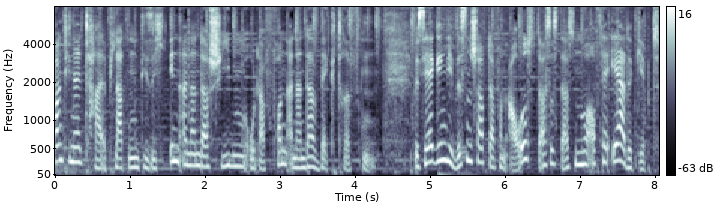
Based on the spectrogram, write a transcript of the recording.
Kontinentalplatten, die sich ineinander schieben oder voneinander wegdriften. Bisher ging die Wissenschaft davon aus, dass es das nur auf der Erde gibt.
